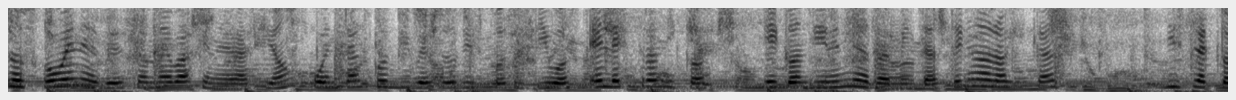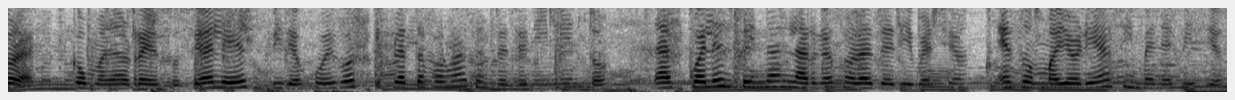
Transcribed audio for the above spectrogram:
los jóvenes de esta nueva generación cuentan con diversos dispositivos electrónicos que contienen herramientas tecnológicas distractoras, como las redes sociales, videojuegos y plataformas de entretenimiento, las cuales brindan largas horas de diversión, en su mayoría sin beneficios.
